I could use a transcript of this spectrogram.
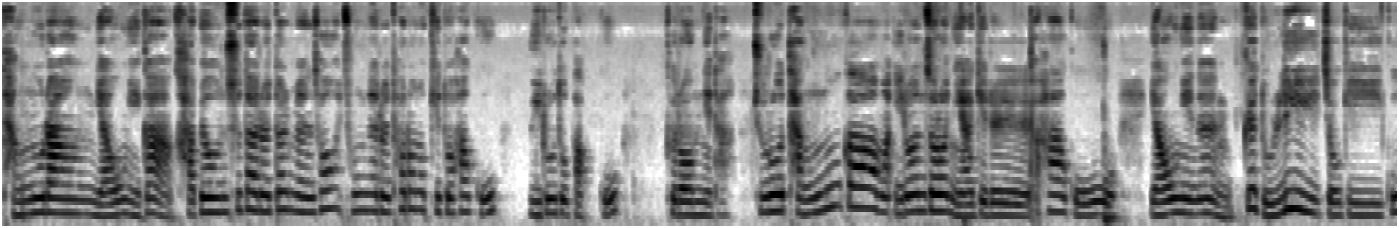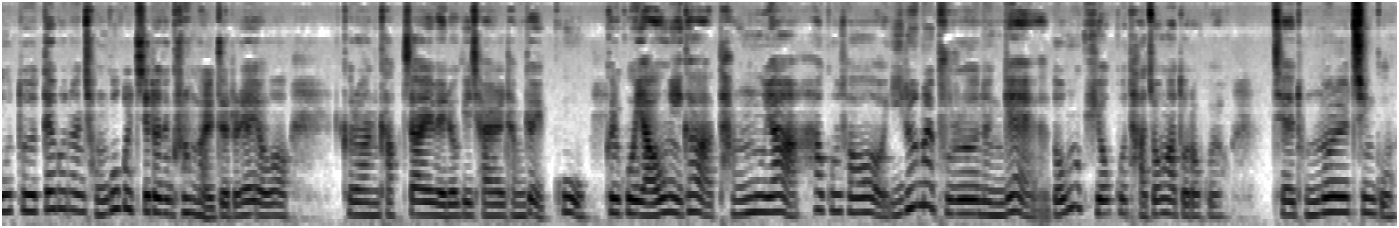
당무랑 야옹이가 가벼운 수다를 떨면서 속내를 털어놓기도 하고 위로도 받고 그럽니다. 주로 당무가 막 이런저런 이야기를 하고 야옹이는 꽤 논리적이고 또 때로는 전곡을 찌르는 그런 말들을 해요. 그런 각자의 매력이 잘 담겨 있고 그리고 야옹이가 당무야 하고서 이름을 부르는 게 너무 귀엽고 다정하더라고요. 제 동물 친구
